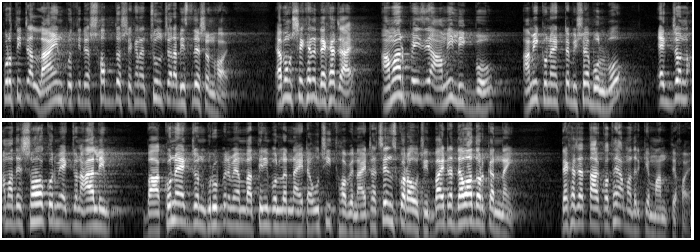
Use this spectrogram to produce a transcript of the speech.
প্রতিটা লাইন, প্রতিটা শব্দ সেখানে চুলচড়া বিশ্লেষণ হয়। এবং সেখানে দেখা যায়, আমার পেজে আমি লিখব, আমি কোনো একটা বিষয় বলব, একজন আমাদের সহকর্মী, একজন আলিম, বা কোনো একজন গ্রুপের মেম্বার তিনি বললেন, না, এটা উচিত হবে না, এটা চেঞ্জ করা উচিত, বা এটা দেওয়া দরকার নাই। দেখা যায়, তার কথাই আমাদেরকে মানতে হয়।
